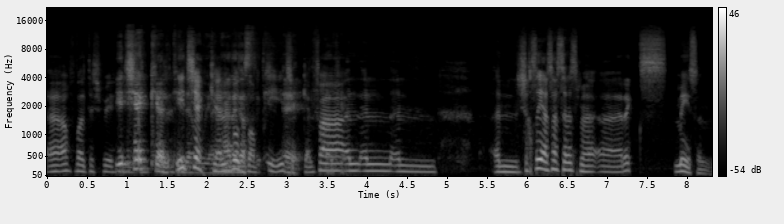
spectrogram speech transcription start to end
آه، أفضل تشبيه. يتشكل كذا يتشكل يعني بالضبط. اي إيه، يتشكل. okay. فال ال ال الشخصية أساسا اسمها آه، ريكس ميسون.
